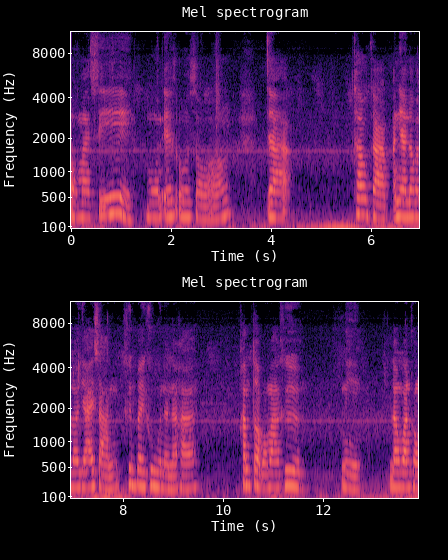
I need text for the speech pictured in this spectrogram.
ออกมาสิมวล SO สองจะเท่ากับอันนี้เราก็เราย้ายสารขึ้นไปคูณน่ะนะคะคำตอบออกมาคือ นี่ รางวัลของ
